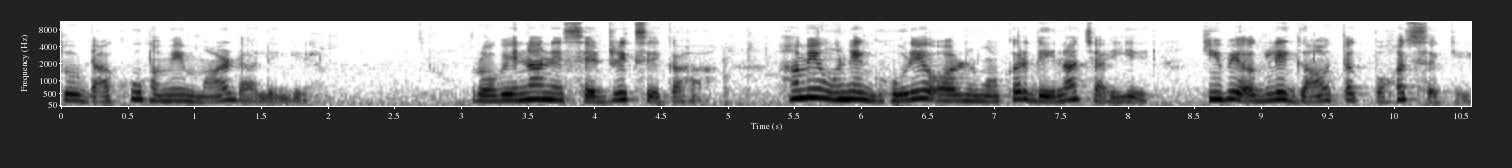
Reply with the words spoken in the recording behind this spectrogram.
तो डाकू हमें मार डालेंगे। रोवेना ने सेड्रिक से कहा, हमें उन्हें घोड़े और नौकर देना चाहिए कि वे अगले गाँव तक पहुँच सके।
